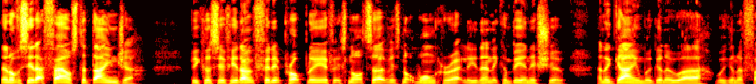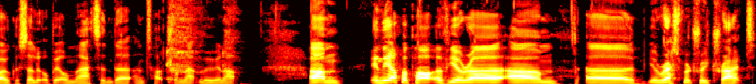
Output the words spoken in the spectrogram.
then obviously that fouls to danger because if you don't fit it properly, if it's not uh, if it's not worn correctly, then it can be an issue. And again, we're going to uh, we're going to focus a little bit on that and uh, and touch on that moving up. Um, in the upper part of your uh, um, your respiratory tract,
